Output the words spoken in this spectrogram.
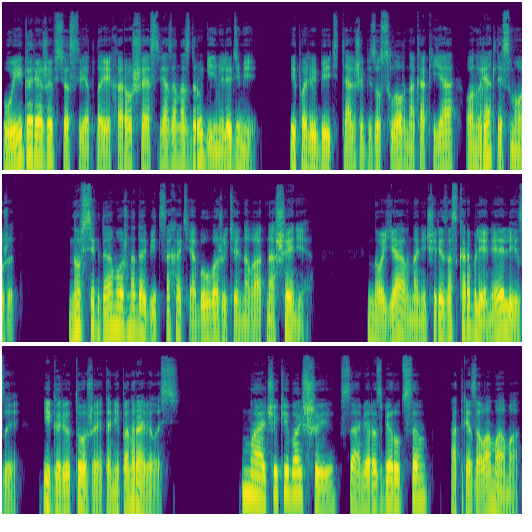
У Игоря же все светлое и хорошее связано с другими людьми. И полюбить так же безусловно, как я, он вряд ли сможет. Но всегда можно добиться хотя бы уважительного отношения. Но явно не через оскорбление Лизы. Игорю тоже это не понравилось. «Мальчики большие, сами разберутся», — отрезала мама.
